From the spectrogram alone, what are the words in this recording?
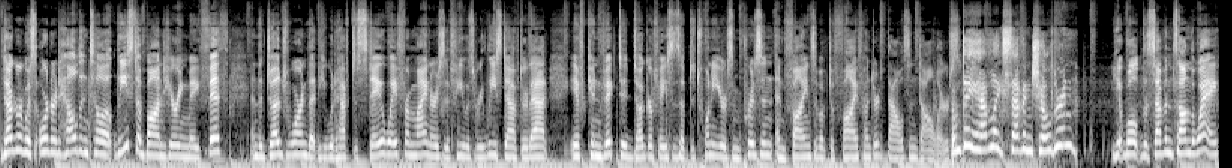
Duggar was ordered held until at least a bond hearing May 5th, and the judge warned that he would have to stay away from minors if he was released after that. If convicted, Duggar faces up to 20 years in prison and fines of up to $500,000. Don't they have like seven children? Yeah, well, the seventh's on the way.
